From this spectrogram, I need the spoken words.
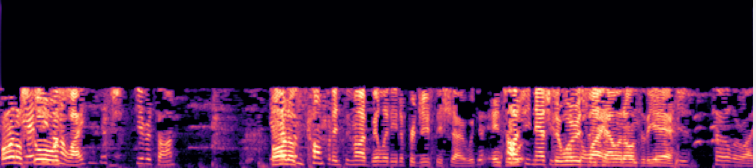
final yeah, scores. she's on her way. Just give her time. Final- have some confidence in my ability to produce this show, would you? Into oh, she, now she's to walked woo some away. talent onto the air. Away.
